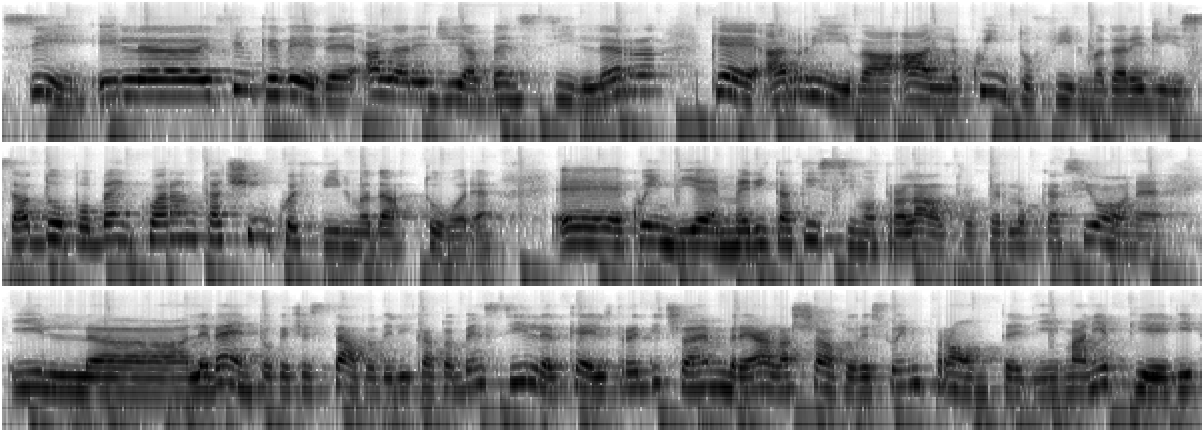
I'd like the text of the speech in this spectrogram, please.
Sì, il, il, film che vede alla regia Ben Stiller che arriva al quinto film da regista dopo ben 45 film da attore e quindi è meritatissimo tra l'altro per l'occasione il, l'evento che c'è stato dedicato a Ben Stiller che il 3 dicembre ha lasciato le sue impronte di mani e piedi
